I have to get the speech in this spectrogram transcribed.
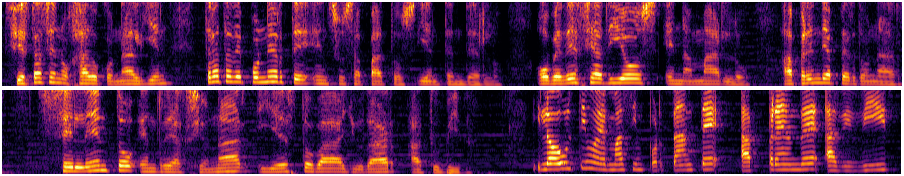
Si estás enojado con alguien, trata de ponerte en sus zapatos y entenderlo. Obedece a Dios en amarlo. Aprende a perdonar. Sé lento en reaccionar y esto va a ayudar a tu vida. Y lo último y más importante, aprende a vivir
